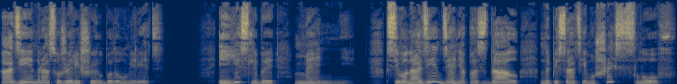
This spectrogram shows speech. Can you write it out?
один раз уже решил было умереть. И если бы Менни всего на один день опоздал написать ему шесть слов,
